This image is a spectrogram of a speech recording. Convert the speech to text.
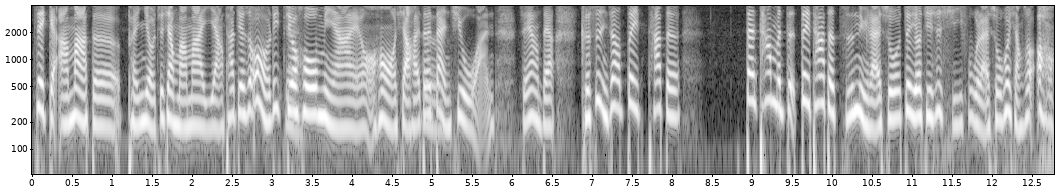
这个阿嬷的朋友，就像妈妈一样，她就说哦，你就后面哎哦吼，小孩都带你去玩，怎样怎样。可是你知道对他的。但他们的对他的子女来说，对，尤其是媳妇来说，会想说：哦，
